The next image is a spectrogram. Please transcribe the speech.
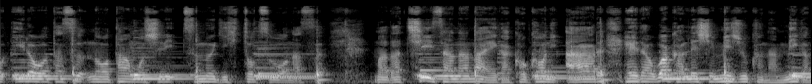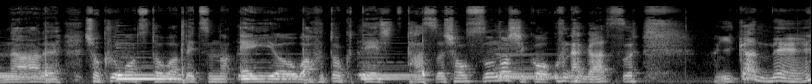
う色を足す濃淡を知り紡一つをなす。まだ小さな苗がここにある。枝分かれし未熟な実がなる。食物とは別の栄養は不特定し足す少数の思考を促す。いかんね。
